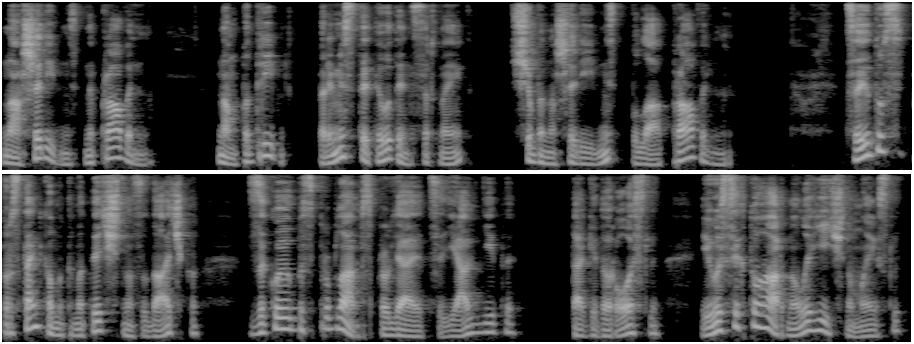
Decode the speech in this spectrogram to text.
Наша рівність неправильна. Нам потрібно перемістити один сірник, щоб наша рівність була правильною. Це є досить простенька математична задачка, з якою без проблем справляються як діти, так і дорослі. І усі, хто гарно логічно мислить,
